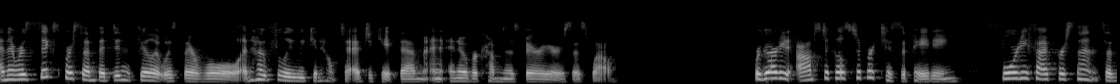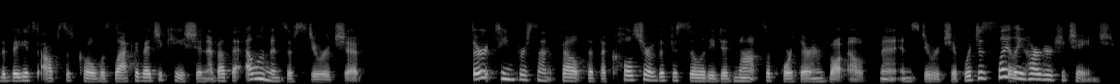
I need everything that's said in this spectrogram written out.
And there was 6% that didn't feel it was their role. And hopefully we can help to educate them and, and overcome those barriers as well. Regarding obstacles to participating, 45% said the biggest obstacle was lack of education about the elements of stewardship. 13% felt that the culture of the facility did not support their involvement in stewardship, which is slightly harder to change.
